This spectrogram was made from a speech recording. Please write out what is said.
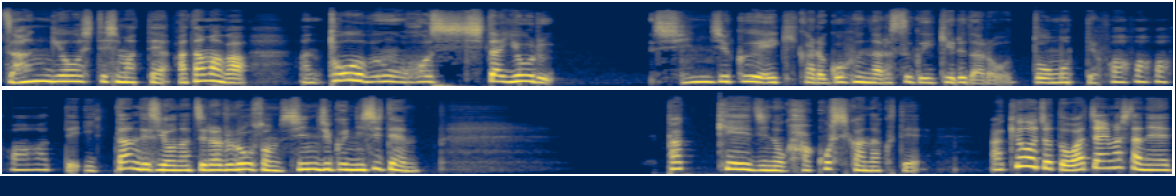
残業してしまって頭が、あの、糖分を欲した夜、新宿駅から5分ならすぐ行けるだろうと思って、ファファファファーって行ったんですよ、ナチュラルローソン新宿西店。パッケージの箱しかなくて、あ、今日ちょっと終わっちゃいましたねっ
